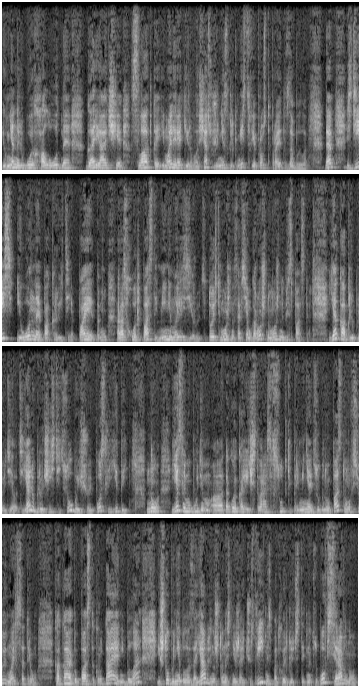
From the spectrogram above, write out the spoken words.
И у меня на любое холодное, горячее, сладкое эмаль реагировала. Сейчас уже несколько месяцев я просто про это забыла. Да? Здесь ионное покрытие, поэтому расход пасты минимализируется. То есть, можно совсем горошину, можно без пасты. Я как люблю делать? Я люблю чистить зубы еще и после еды. Но, если мы будем а, такое количество раз в сутки применять зубную пасту, мы всю эмаль сотрем. Какая бы паста крутая ни была, и чтобы не было заявлено, что она снижает чувствительность, подходит для чувствительных зубов, все равно.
